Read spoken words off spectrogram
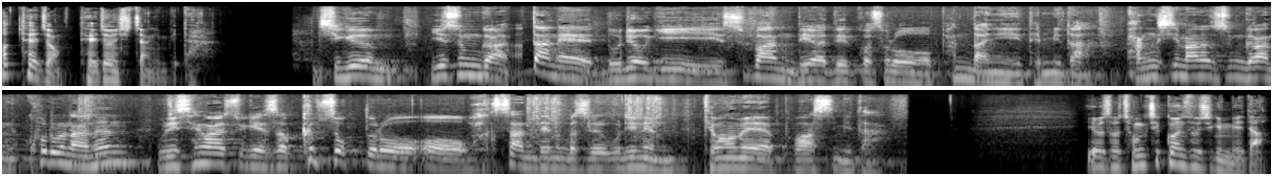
허태정 대전시장입니다. 지금 이 순간 단의 노력이 수반되어야 될 것으로 판단이 됩니다. 방심하는 순간 코로나는 우리 생활 속에서 급속도로 어, 확산되는 것을 우리는 경험해 보았습니다. 이어서 정치권 소식입니다.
